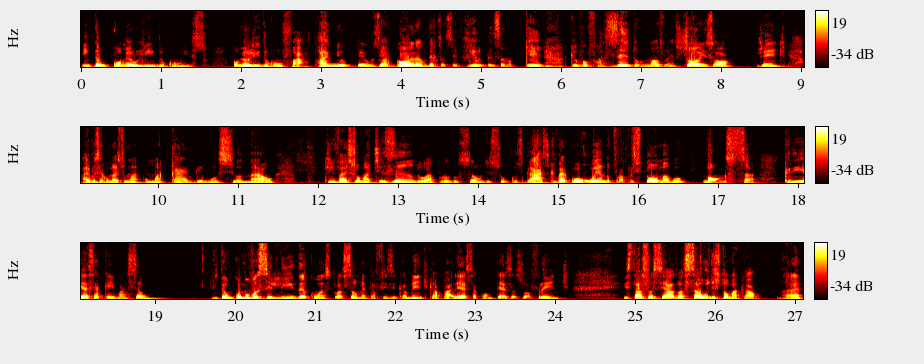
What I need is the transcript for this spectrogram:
Então, como eu lido com isso? Como eu lido com o fato? Ai, meu Deus, e agora? Onde é que você viu? Pensando o quê? O que eu vou fazer? Estou com maus lençóis, ó. Gente, aí você começa uma, uma carga emocional que vai somatizando a produção de sucos gástricos, que vai corroendo o próprio estômago. Nossa, cria essa queimação. Então, como você lida com a situação metafisicamente que aparece, acontece à sua frente, está associado à saúde estomacal. Né?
